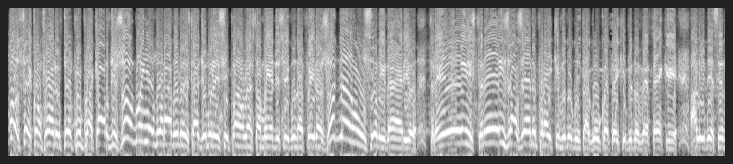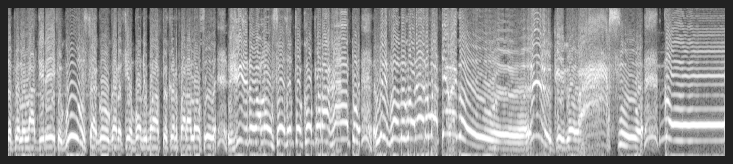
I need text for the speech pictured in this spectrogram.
Você confere o tempo e o placar de jogo em Eldorado no Estádio Municipal nesta manhã de segunda-feira. Jogão solidário. 3, 3 a 0 para a equipe do Gustavo contra a equipe do Vetec. Ali descendo pelo lado direito. Gustavo, garotinho bom de bola, tocando para Alonso. Girou, Alonso tocou para Rato. Livrando o goleiro, bateu, é gol. Que golaço! Gol!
